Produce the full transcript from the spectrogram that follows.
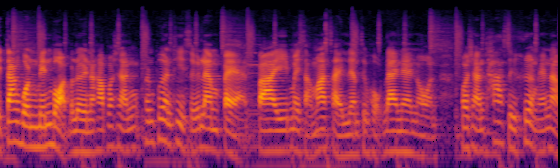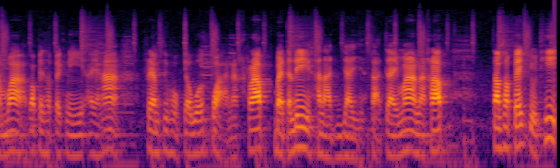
ติดตั้งบนเมนบอร์ดมาเลยนะครับ เพราะฉะนั้นเพื่อนๆที่ซื้อแรม 8 ไปไม่สามารถใส่แรม 16 ได้แน่นอน เพราะฉะนั้นถ้าซื้อเครื่องแนะนำว่าก็เป็นสเปคนี้ i5 แรม 16 จะเวิร์กกว่านะครับ แบตเตอรี่ขนาดใหญ่สะใจมากนะครับ ตามสเปคอยู่ที่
